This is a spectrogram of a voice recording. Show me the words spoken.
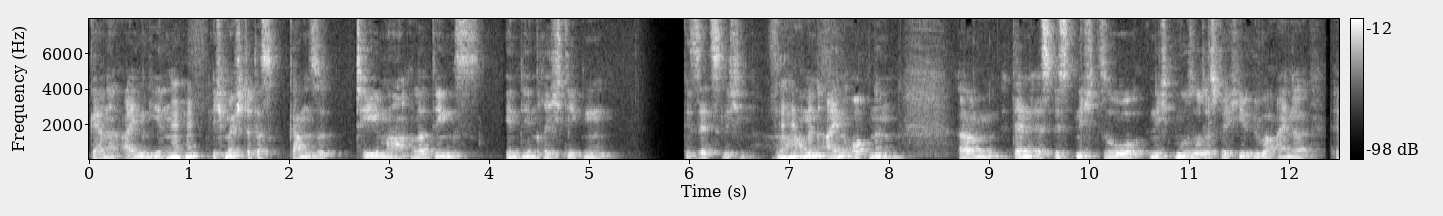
gerne eingehen. Mhm. Ich möchte das ganze Thema allerdings in den richtigen gesetzlichen Rahmen mhm. einordnen. Ähm, denn es ist nicht, so, nicht nur so, dass wir hier über eine äh,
